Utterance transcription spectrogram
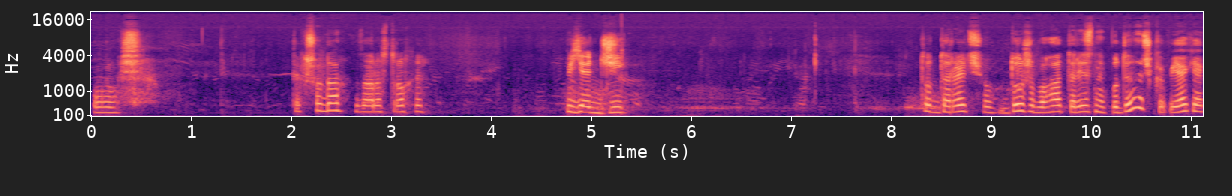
Ось. Так що да, зараз трохи 5G. Тут, до речі, дуже багато різних будиночків. Як я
